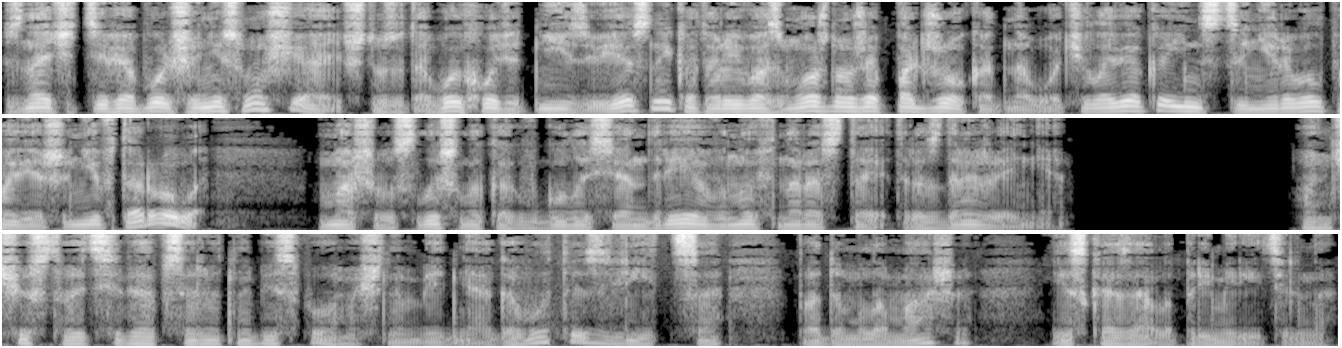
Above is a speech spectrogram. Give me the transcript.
Значит, тебя больше не смущает, что за тобой ходит неизвестный, который, возможно, уже поджег одного человека и инсценировал повешение второго. Маша услышала, как в голосе Андрея вновь нарастает раздражение. Он чувствует себя абсолютно беспомощным, бедняга. Вот и злится, — подумала Маша и сказала примирительно.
